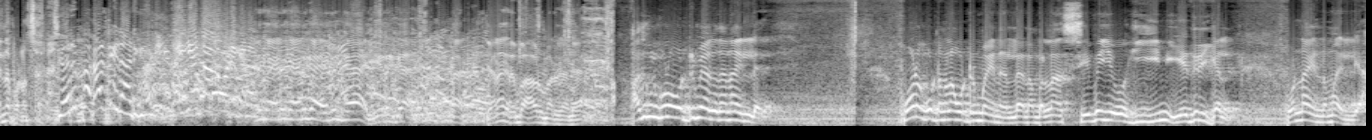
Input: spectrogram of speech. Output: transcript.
என்ன பண்ண சார்? செருப்ப காட்டி இருங்க இருங்க இருங்க இருங்க இருங்க. ஜனங்க ரொம்ப ஆர்வமா இருக்காங்க. அதுங்களுக்குள்ள ஒற்றுமையாக தானே இல்லை? போன கூட்டங்கள்லாம் ஒற்றுமை என்ன இல்லை? நம்ம எல்லாம் சிவயோகியின் எதிரிகள். ஒன்னா என்னமா இல்லையா?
